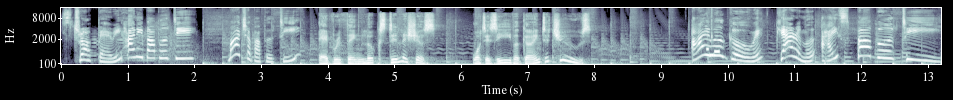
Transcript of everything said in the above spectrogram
strawberry honey bubble tea, matcha bubble tea. Everything looks delicious. What is Eva going to choose? I will go with caramel ice bubble tea.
